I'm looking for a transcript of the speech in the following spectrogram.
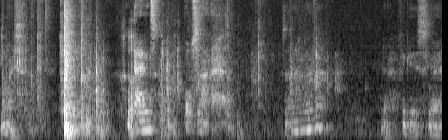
Nice. And what's that? Is that an Land Rover? Yeah, I think it is. Yeah.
